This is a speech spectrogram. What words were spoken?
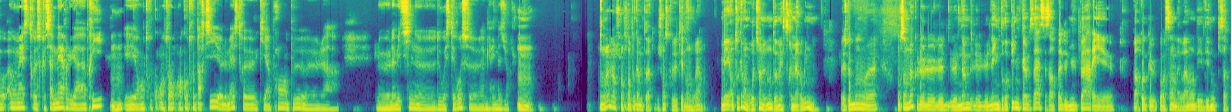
au, maître ce que sa mère lui a appris mhm. et entre, en, en contrepartie le maître qui apprend un peu la le- la médecine de Westeros à Miri Mazur. Ouais, non, je pense un peu comme toi. Je pense que t'es dans le vrai. hein. Mais en tout cas, on retient le nom de Maître Merwin. Parce que bon, euh, on sent bien que le, le, le, le, nom, le, le name dropping comme ça, ça sort pas de nulle part et, euh, quoi que, pour l'instant, on a vraiment des, des noms qui sortent,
